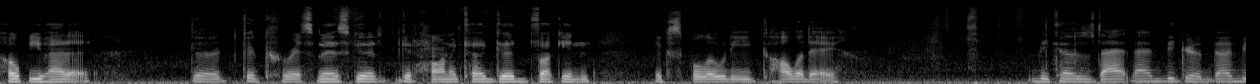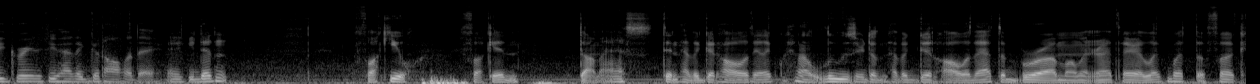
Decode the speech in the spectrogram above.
Hope you had a good good Christmas, good good Hanukkah, good fucking explodey holiday. Because that that'd be good. That'd be great if you had a good holiday. And if you didn't, fuck you. Fucking dumbass. Didn't have a good holiday. Like what kind of loser doesn't have a good holiday? That's a bruh moment right there. Like what the fuck?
